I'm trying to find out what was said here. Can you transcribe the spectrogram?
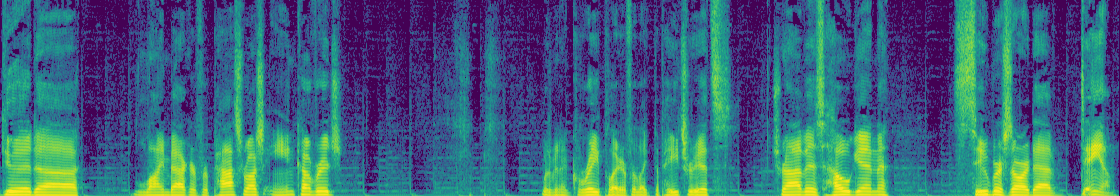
good uh, linebacker for pass rush and coverage. Would have been a great player for like the Patriots. Travis Hogan, superstar dev. Damn.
